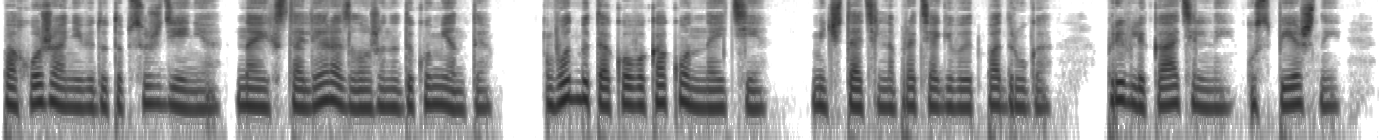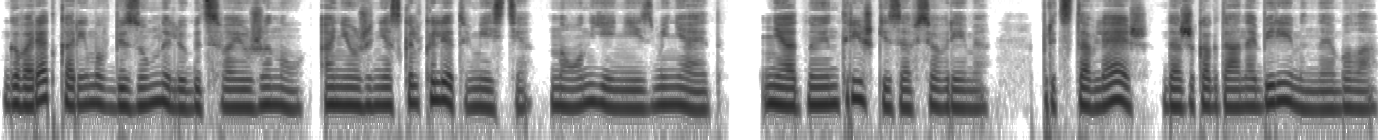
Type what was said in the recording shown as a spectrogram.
Похоже, они ведут обсуждение. На их столе разложены документы. Вот бы такого, как он, найти, мечтательно протягивает подруга. Привлекательный, успешный. Говорят, Каримов безумно любит свою жену. Они уже несколько лет вместе, но он ей не изменяет. Ни одной интрижки за все время. Представляешь, даже когда она беременная была.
